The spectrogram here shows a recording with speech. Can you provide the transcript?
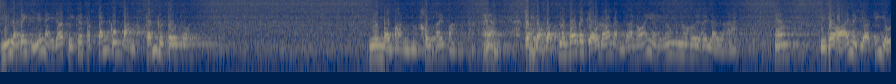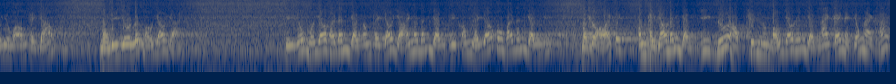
Như là cái dĩa này đó thì cái thật tánh cũng bằng thật tánh của tôi thôi. Nhưng mà bằng mà không phải bằng. Trong đạo Phật nó có cái chỗ đó làm ra nói nó, nó hơi hơi là lạ. Thì tôi hỏi bây giờ thí dụ như mà ông thầy giáo mà đi vô lớp mẫu giáo dạy thì lúc mẫu giáo phải đánh dần, ông thầy giáo dạy nó đánh dần, thì ông thầy giáo cũng phải đánh dần chứ mà tôi hỏi cái, ông thầy giáo đánh dần với đứa học sinh, mẫu giáo đánh dần, hai cái này giống hai khác.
